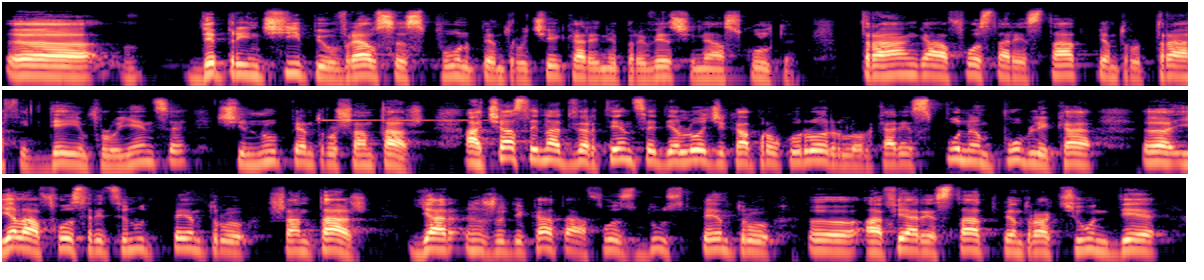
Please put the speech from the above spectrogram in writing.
Uh, de principiu vreau să spun pentru cei care ne privesc și ne ascultă. Tranga a fost arestat pentru trafic de influență și nu pentru șantaj. Această inadvertență de logică a procurorilor care spun în public că uh, el a fost reținut pentru șantaj, iar în judecată a fost dus pentru uh, a fi arestat pentru acțiuni de Uh,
